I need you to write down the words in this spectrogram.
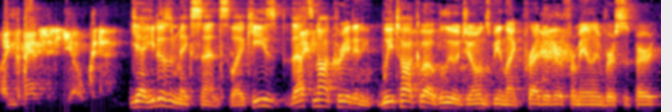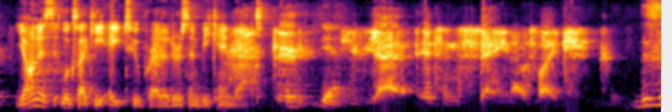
Like the man's just yoked. Yeah, he doesn't make sense. Like he's that's Like- not creating. We talk about Julio Jones being like Predator from Alien versus Predator. Giannis it looks like he ate two Predators and became that. Dude, Yeah. he- yeah, it's insane. I was like, This is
